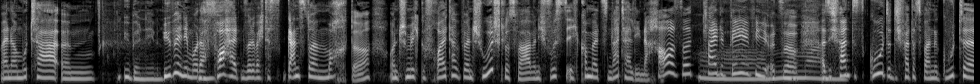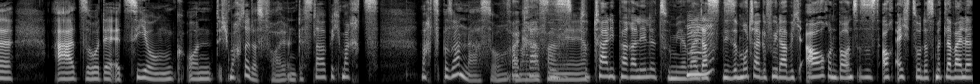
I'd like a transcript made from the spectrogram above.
meiner Mutter ähm, Übel nehmen. übel nehmen oder vorhalten würde, weil ich das ganz doll mochte und schon mich gefreut habe, wenn Schulschluss war, wenn ich wusste, ich komme jetzt zu Nathalie nach Hause, kleine Baby und so. Also ich fand es gut und ich fand, das war eine gute Art so der Erziehung. Und ich mochte das voll. Und das glaube ich macht's macht's besonders so. Voll an krass, das ist. Mhm. total die Parallele zu mir, weil das diese Muttergefühle habe ich auch und bei uns ist es auch echt so, dass mittlerweile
